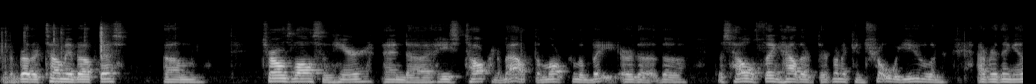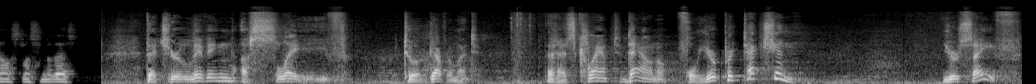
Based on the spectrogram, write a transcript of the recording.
had a brother tell me about this. Um, Charles Lawson here, and uh, he's talking about the mark of the beast, or the the this whole thing, how they're they're going to control you and everything else. Listen to this. That you're living a slave to a government that has clamped down for your protection. You're safe.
